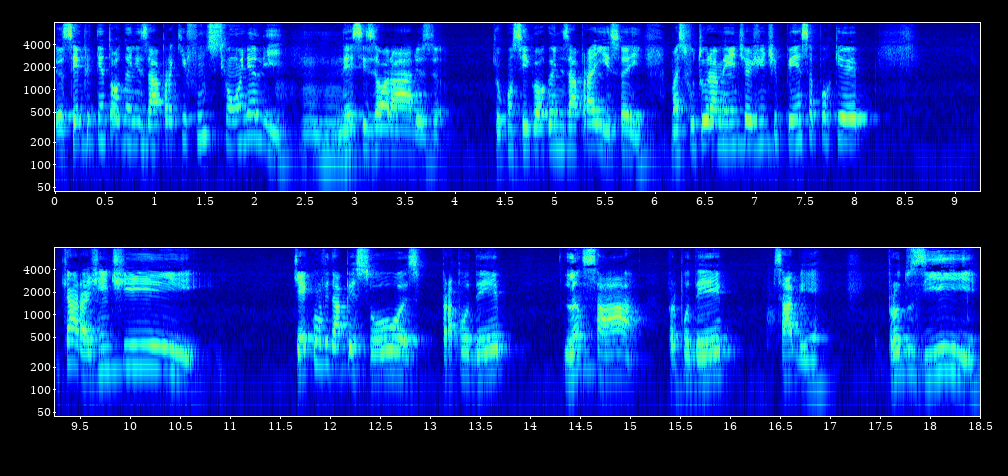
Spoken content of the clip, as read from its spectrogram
eu sempre tento organizar para que funcione ali, Uhum. nesses horários que eu consigo organizar para isso aí. Mas futuramente a gente pensa porque cara, a gente quer convidar pessoas para poder lançar, para poder, sabe, produzir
